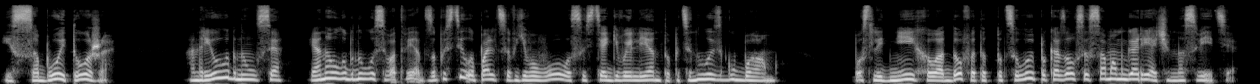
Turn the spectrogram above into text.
И с собой тоже. Андрей улыбнулся, и она улыбнулась в ответ, запустила пальцы в его волосы, стягивая ленту, потянулась к губам. После дней холодов этот поцелуй показался самым горячим на свете.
